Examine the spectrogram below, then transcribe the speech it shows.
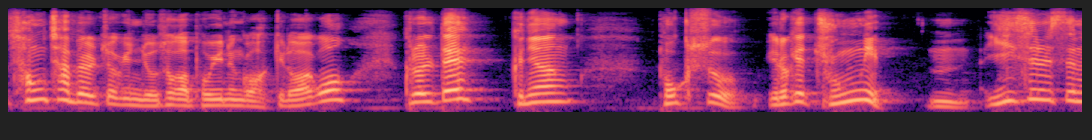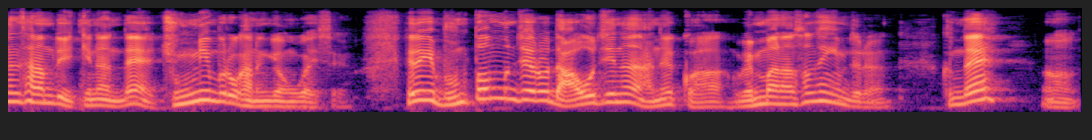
성차별적인 요소가 보이는 것 같기도 하고 그럴 때 그냥 복수 이렇게 중립 음, it을 쓰는 사람도 있긴 한데 중립으로 가는 경우가 있어요. 그래서 이게 문법 문제로 나오지는 않을 거야. 웬만한 선생님들은. 근데 어,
